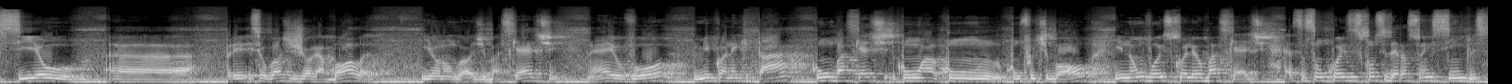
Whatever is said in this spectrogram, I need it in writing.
Se eu, uh, se eu gosto de jogar bola e eu não gosto de basquete, né, eu vou me conectar com o basquete, com, a, com, com o futebol e não vou escolher o basquete. Essas são coisas, considerações simples,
